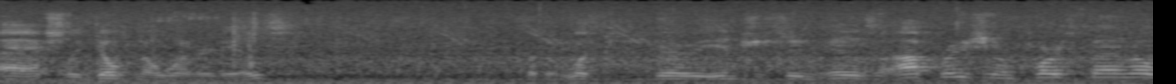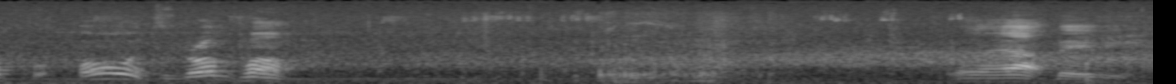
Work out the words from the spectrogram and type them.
I actually don't know what it is, but it looked very interesting. It is operation and parts manual. Oh, it's a drum pump. Look at that, baby.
